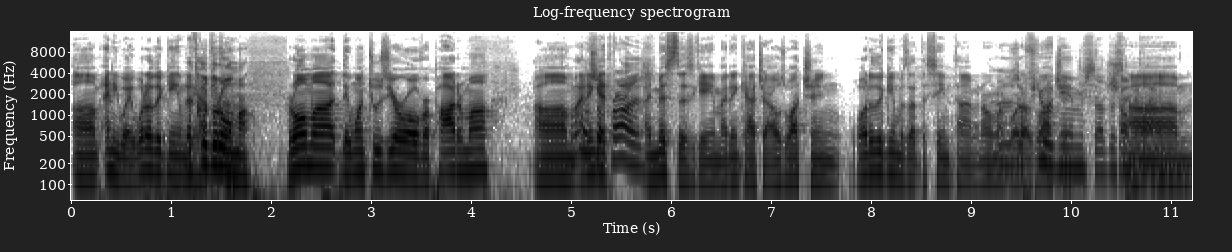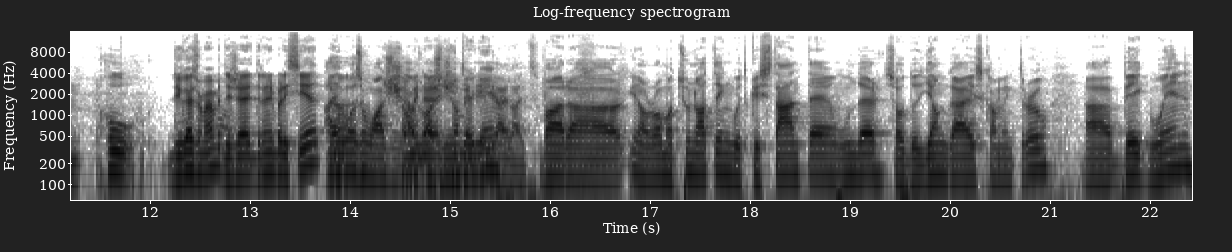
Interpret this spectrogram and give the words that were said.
Um, anyway, what other game? we Let's go have to Roma. Roma, they won 2-0 over Parma. Um, I'm I a didn't little surprised. get. I missed this game. I didn't catch it. I was watching. What other game was at the same time? I don't remember what I There's a was few watching. games at the same time. Um, who do you guys remember? Did you, did anybody see it? I Uh, wasn't watching. show I me was the- watching the show me Inter the game. highlights. But uh, you know, Roma two nothing with Cristante Under. So the young guys coming through. Uh, big win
